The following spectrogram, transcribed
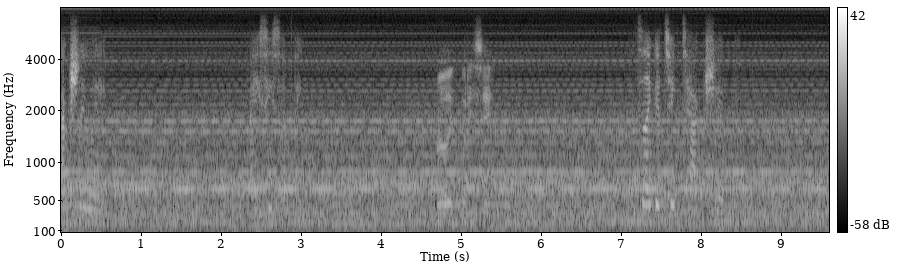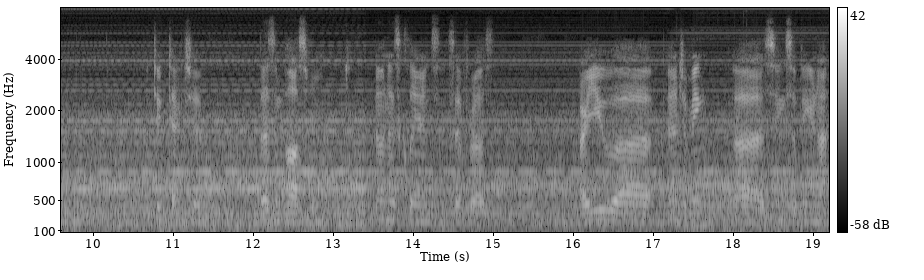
Actually, wait. I see something. Really? What do you see? It's like a Tic Tac ship. A Tic Tac ship. That's impossible. No one has clearance except for us. Are you, uh, phantoming? Uh, seeing something you're not?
